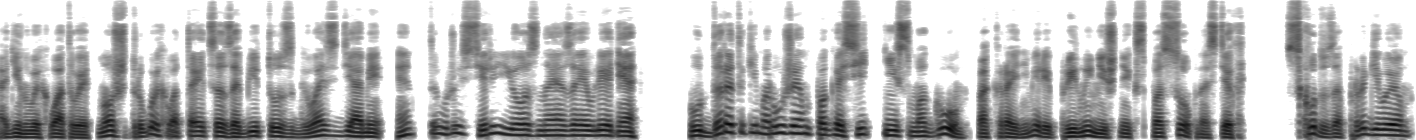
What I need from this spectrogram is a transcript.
Один выхватывает нож, другой хватается за биту с гвоздями. Это уже серьезное заявление. Удары таким оружием погасить не смогу, по крайней мере, при нынешних способностях. Сходу запрыгиваю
